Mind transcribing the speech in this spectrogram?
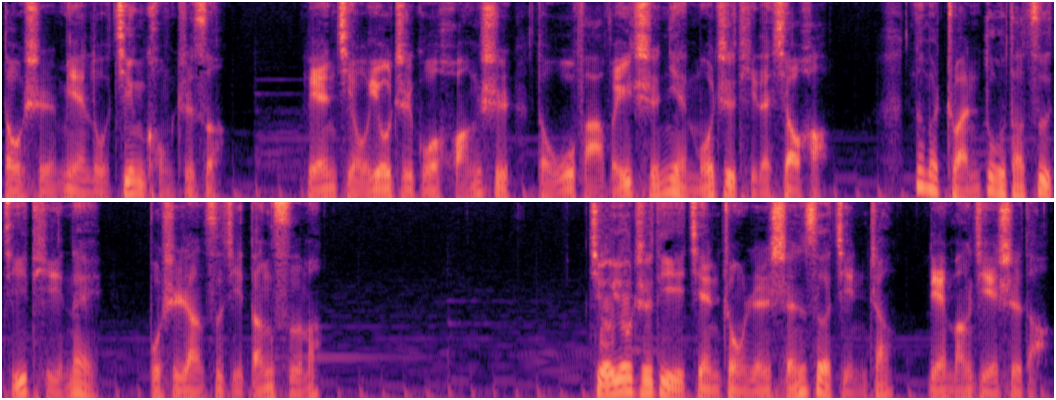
都是面露惊恐之色，连九幽之国皇室都无法维持念魔之体的消耗，那么转渡到自己体内，不是让自己等死吗？九幽之地见众人神色紧张，连忙解释道：“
